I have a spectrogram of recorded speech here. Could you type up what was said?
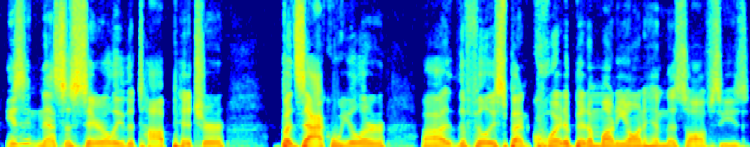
isn't necessarily the top pitcher, but Zack Wheeler, uh, the Phillies spent quite a bit of money on him this offseason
